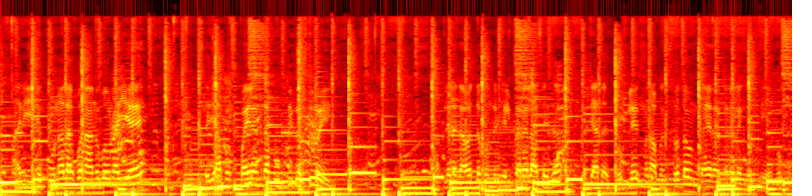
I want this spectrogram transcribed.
आणि इथे कोणाला पण अनुभव नाही आहे तरी आपण पहिल्यांदा पोपटी करतोय. आपल्याला गावातलं कोणतरी हेल्प करायला असायचा पण झोपलेत म्हणून आपण स्वतःहून तयार करायला घेतली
